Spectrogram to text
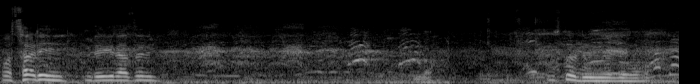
पछाडि देखिरहेको छ नि कस्तो डुङ्गो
